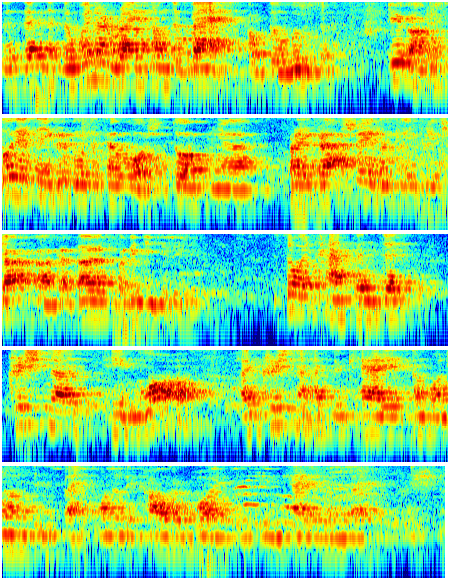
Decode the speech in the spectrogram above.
then the winner rides on the back of the loser. И э, условие этой игры было таково, что э, проигравшие на своих плечах э, катают победителей. So it happened that Krishna's team lost, and Krishna had to carry someone on his back. One of the cowherd boys was being carried on the back of Krishna.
